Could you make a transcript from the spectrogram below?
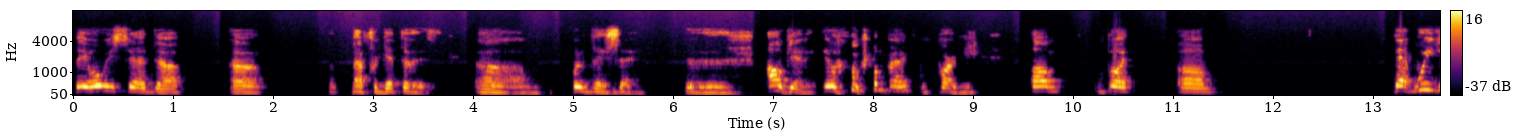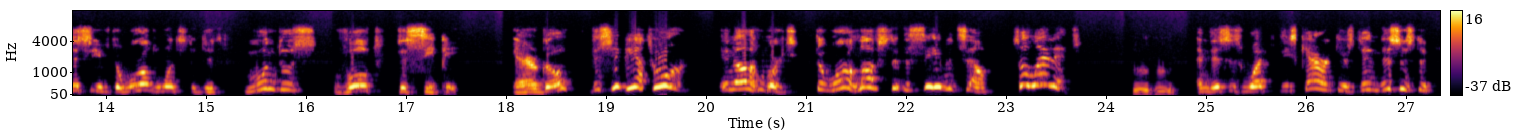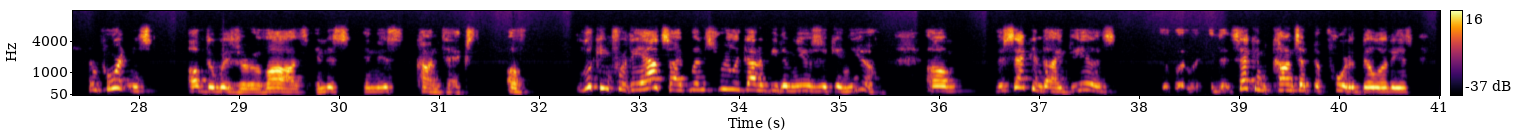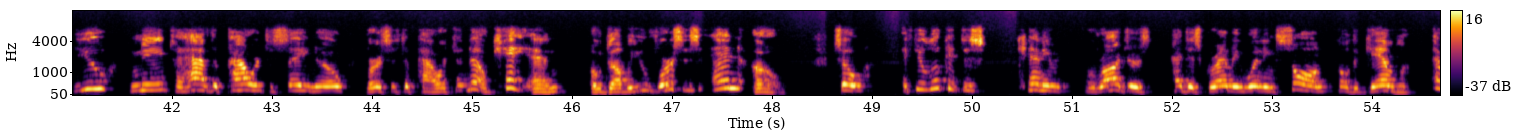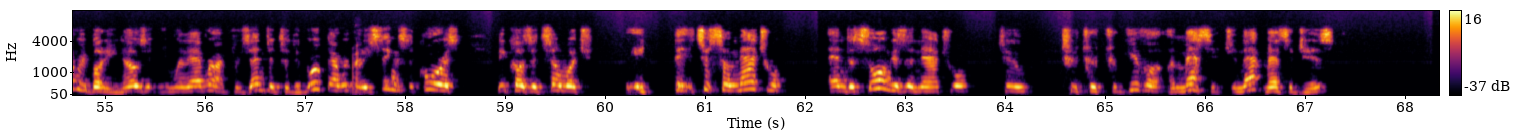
they always said, uh, uh, I forget the, um, what did they say? Uh, I'll get it. It'll come back. Pardon me. Um, but um, that we deceive. The world wants to do. Mundus vult decipi. Ergo decipiatur. In other words, the world loves to deceive itself. So let it. Mm-hmm. And this is what these characters did. This is the importance of the Wizard of Oz in this in this context of looking for the outside when it's really got to be the music in you. Um, the second idea is the second concept of portability is you need to have the power to say no versus the power to know. K N O W versus N O. So if you look at this Kenny Rogers had this Grammy winning song called The Gambler. Everybody knows it. And whenever I present it to the group, everybody right. sings the chorus because it's so much, it, it's just so natural. And the song is a natural to to to, to give a, a message. And that message is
